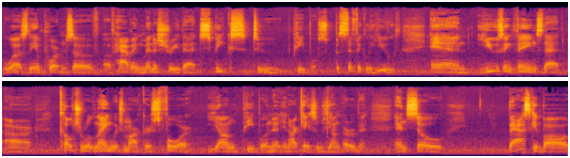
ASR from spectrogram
was the importance of, of having ministry that speaks to people, specifically youth, and using things that are cultural language markers for young people. And in our case, it was young urban. And so basketball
